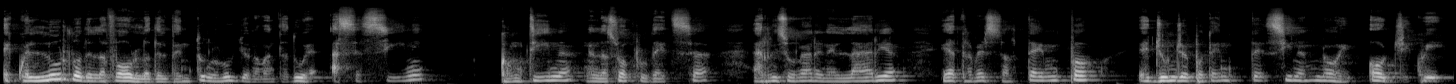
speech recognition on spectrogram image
e quell'urlo della folla del 21 luglio 92, assassini, continua nella sua crudezza a risuonare nell'aria e attraversa il tempo e giunge potente sino a noi, oggi, qui.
